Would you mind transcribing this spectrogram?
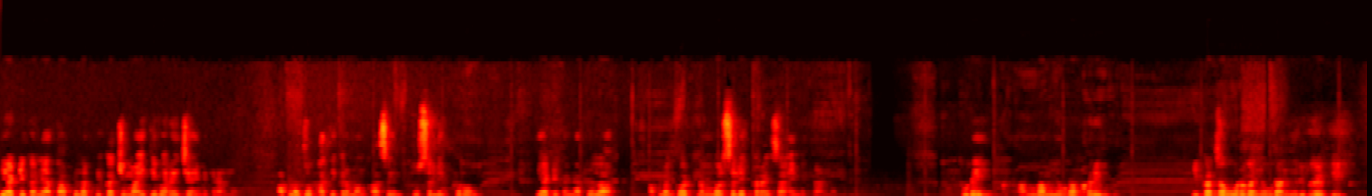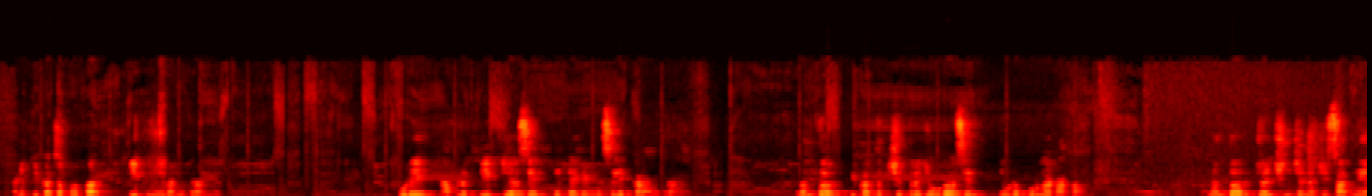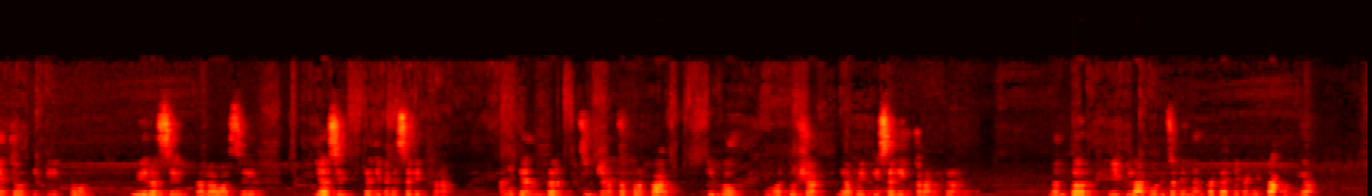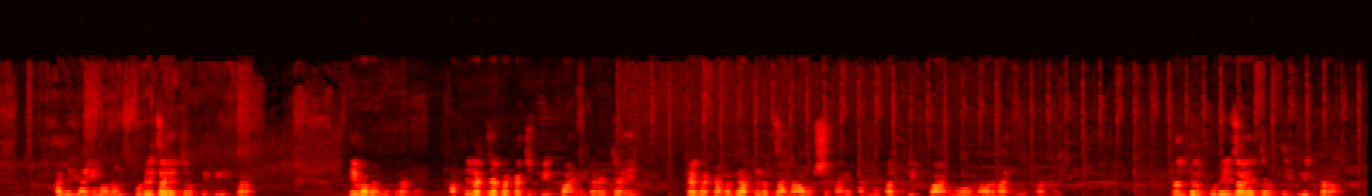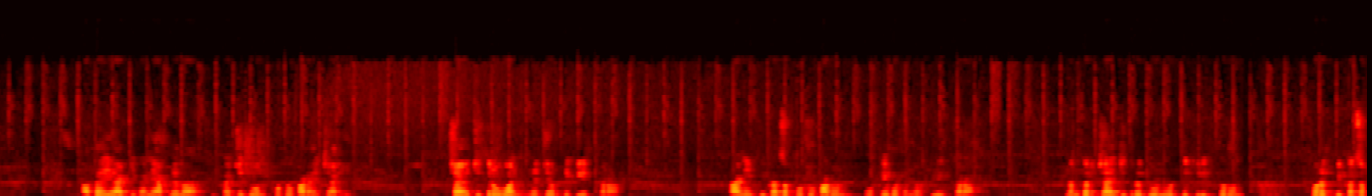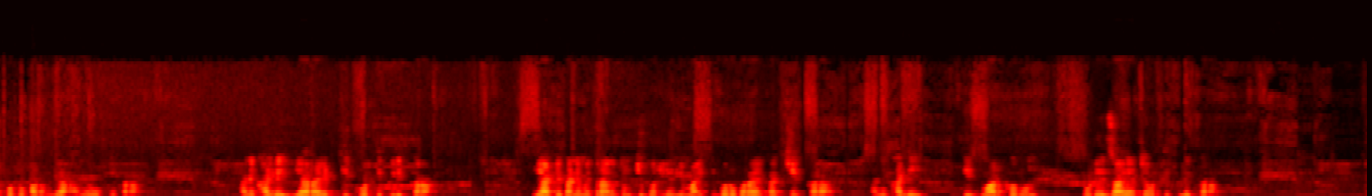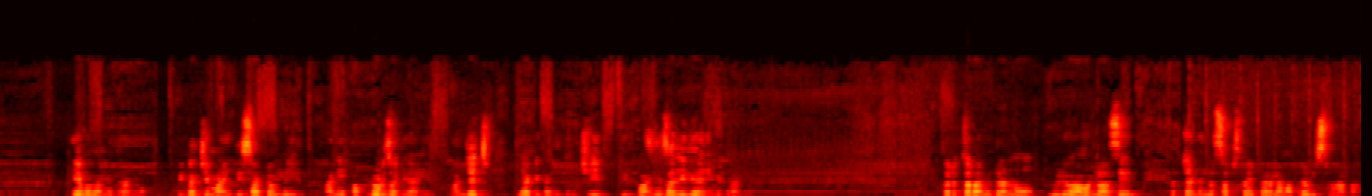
या ठिकाणी आता आपल्याला पिकाची माहिती भरायची आहे मित्रांनो. आपला जो खाते क्रमांक असेल तो सिलेक्ट करून या ठिकाणी आपल्याला आपला गट नंबर सिलेक्ट करायचा आहे मित्रांनो. पुढे हंगाम निवडा खरीप पिकाचा वर्ग निवडा निर्भीळ पीक आणि पिकाचा प्रकार पीक निवडा मित्रांनो. पुढे आपलं पीक जे असेल ते त्या ठिकाणी सिलेक्ट करा मित्रांनो. नंतर पिकाचं क्षेत्र जेवढं असेल तेवढं पूर्ण टाका. नंतर जलसिंचनाची साधने याच्यावरती क्लिक करून विहीर असेल तलाव असेल जे असेल त्या ठिकाणी सिलेक्ट करा. आणि त्यानंतर सिंचनाचा प्रकार ठिबक किंवा तुषार यापैकी सिलेक्ट करा मित्रांनो. नंतर पीक लागवडीचा दिनांक त्या ठिकाणी टाकून घ्या. खाली नाही म्हणून पुढे जा याच्यावरती क्लिक करा. हे बघा मित्रांनो आपल्याला ज्या गटाची पीक पाहणी करायची आहे त्या गटामध्ये आपल्याला जाणं आवश्यक आहे. अन्यथा पीक पाहणी होणार नाही मित्रांनो. नंतर पुढे जा याच्यावरती क्लिक करा. आता या ठिकाणी आपल्याला पिकाचे दोन फोटो काढायचे आहे छायाचित्र वन याच्यावरती क्लिक करा. आणि पिकाचा फोटो काढून ओके बटनवर क्लिक करा. नंतर छायाचित्र दोनवरती क्लिक करून परत पिकाचा फोटो काढून घ्या आणि ओके करा. आणि खाली या राईट टिकवरती क्लिक करा. या ठिकाणी मित्रांनो तुमची भरलेली माहिती बरोबर आहे का? चेक करा. आणि खाली टिक मार्क करून पुढे जा याच्यावरती क्लिक करा. हे बघा मित्रांनो पिकाची माहिती साठवली आणि अपलोड झाली आहे. म्हणजेच या ठिकाणी तुमची पीक पाहणी झालेली आहे मित्रांनो. तर चला मित्रांनो व्हिडिओ आवडला असेल तर चॅनलला सबस्क्राईब करायला मात्र विसरू नका.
